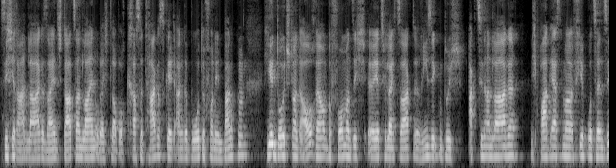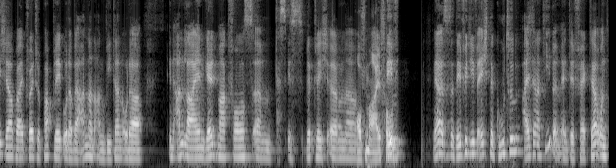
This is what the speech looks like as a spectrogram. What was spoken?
sichere Anlage, seien es Staatsanleihen oder ich glaube auch krasse Tagesgeldangebote von den Banken. Hier in Deutschland auch, ja, und bevor man sich äh, jetzt vielleicht sagt, äh, Risiken durch Aktienanlage, ich frage erstmal vier Prozent sicher bei Trade Republic oder bei anderen Anbietern oder in Anleihen, Geldmarktfonds, ähm, das ist wirklich ähm, auf dem iPhone ja, es ist definitiv echt eine gute Alternative im Endeffekt. Ja, und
